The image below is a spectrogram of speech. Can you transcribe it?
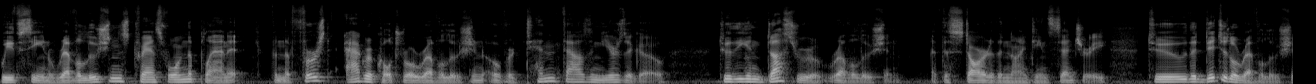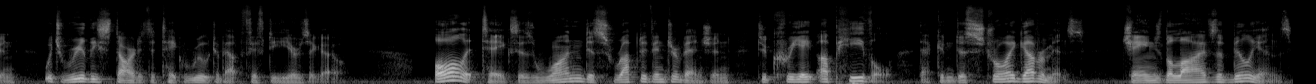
We've seen revolutions transform the planet from the first agricultural revolution over 10,000 years ago to the Industrial Revolution at the start of the 19th century to the digital revolution, which really started to take root about 50 years ago. All it takes is one disruptive intervention to create upheaval that can destroy governments, change the lives of billions,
